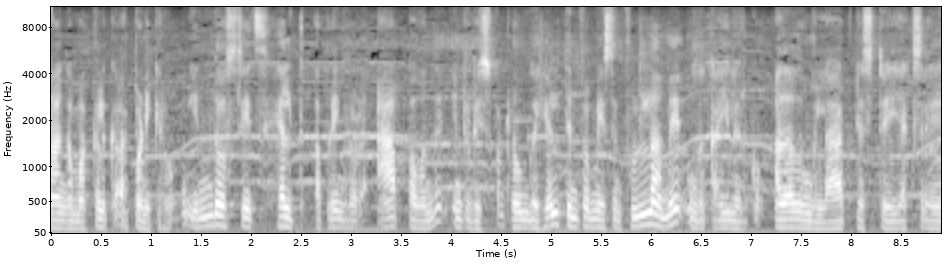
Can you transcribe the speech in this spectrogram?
நாங்கள் மக்களுக்கு அர்ப்பணிக்கிறோம். இந்தோ ஸ்டேட்ஸ் ஹெல்த் அப்படிங்கிற ஒரு ஆப்பை வந்து இன்ட்ரடியூஸ் பண்ணுறோம் உங்கள் ஹெல்த் இன்ஃபர்மேஷன் ஃபுல்லாமே உங்கள் கையில் இருக்கும். அதாவது உங்கள் lab test xray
